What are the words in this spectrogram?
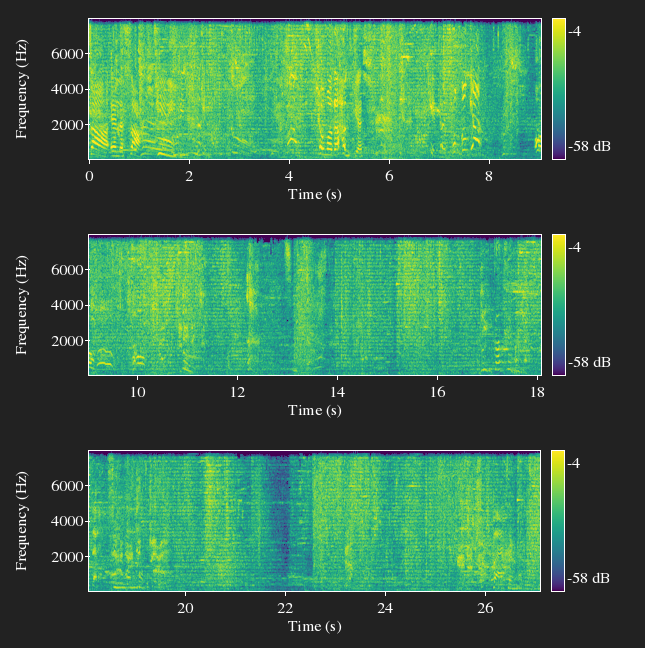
싸 티리비 평화가 함께하시길. 깃털 총공격! 어! 어! 싹 중단하겠다. 빠져나갈 수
